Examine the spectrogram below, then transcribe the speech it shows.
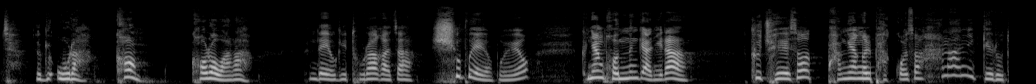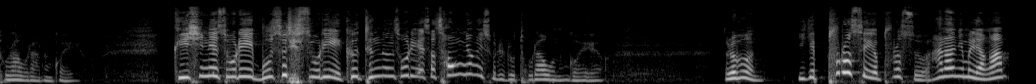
자, 여기 오라, come, 걸어와라. 근데 여기 돌아가자, 슈브예요. 뭐예요? 그냥 걷는 게 아니라 그 죄에서 방향을 바꿔서 하나님께로 돌아오라는 거예요. 귀신의 소리, 무수리 소리, 그 듣는 소리에서 성령의 소리로 돌아오는 거예요. 여러분, 이게 프로스예요, 프로스. 하나님을 향한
